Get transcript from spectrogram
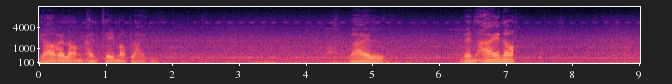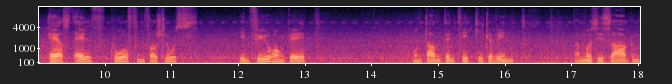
jahrelang ein Thema bleiben. Weil wenn einer erst elf Kurven vor Schluss in Führung geht und dann den Titel gewinnt, dann muss ich sagen,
